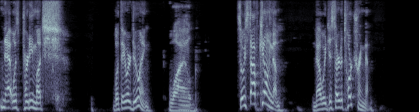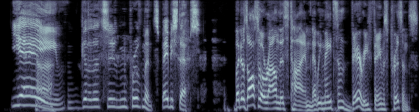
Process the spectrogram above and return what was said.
And that was pretty much what they were doing. Wild. Mm. So we stopped killing them. Now we just started torturing them. Yay. Good, let's see improvements. Baby steps. But it was also around this time that we made some very famous prisons.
